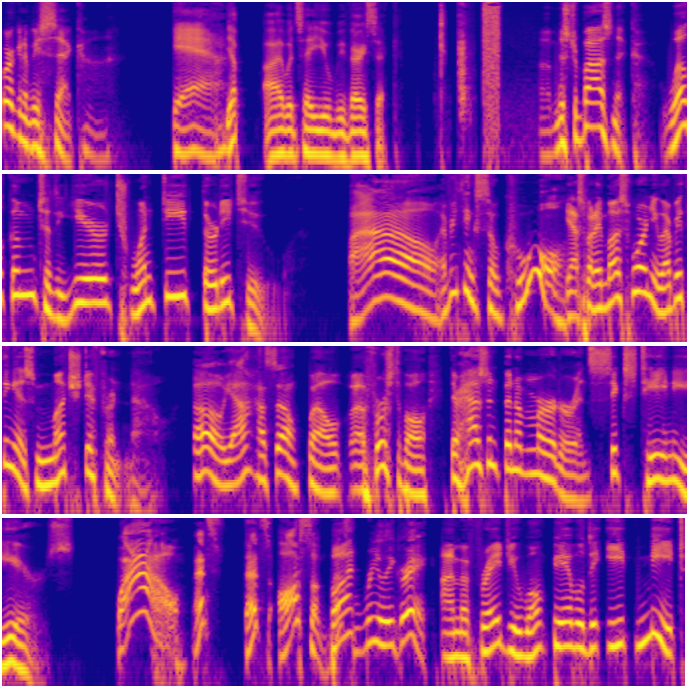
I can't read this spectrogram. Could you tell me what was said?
we're going to be sick, huh? Yeah. Yep, I would say you'll be very sick. Uh, Mr. Bosnick, welcome to the year 2032. Wow. Everything's so cool. Yes, but I must warn you, everything is much different now. Oh, yeah? How so? Well, uh, first of all, there hasn't been a murder in 16 years. Wow. That's that's awesome. But- that's really great. I'm afraid you won't be able to eat meat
